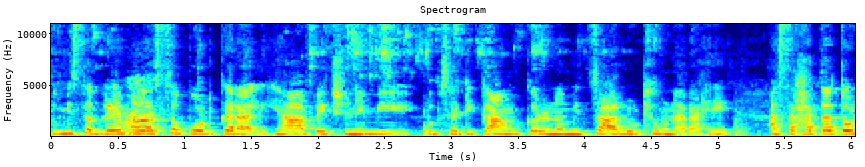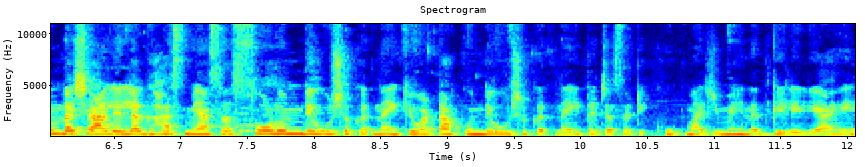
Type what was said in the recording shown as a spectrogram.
तुम्ही सगळे मला सपोर्ट कराल. ह्या अपेक्षेने मी यूट्यूबसाठी काम करणं मी चालू ठेवणार आहे. असा हातातोंडाशी आलेला घास मी असा सोडून देऊ शकत नाही किंवा टाकून देऊ शकत नाही. त्याच्यासाठी खूप माझी मेहनत गेलेली आहे.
